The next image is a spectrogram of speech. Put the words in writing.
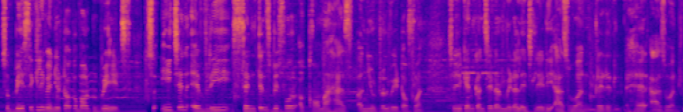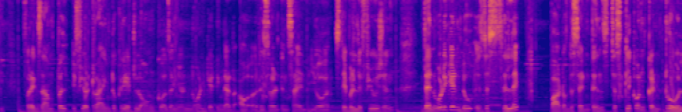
so basically when you talk about weights so each and every sentence before a comma has a neutral weight of one. So you can consider middle-aged lady as one braided hair as one. For example if you're trying to create long curls and you're not getting that uh, result inside your stable diffusion then what you can do is just select part of the sentence just click on control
